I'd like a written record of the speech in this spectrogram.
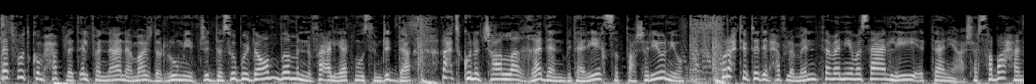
لا تفوتكم حفلة الفنانة ماجدة الرومي في جدة سوبر دوم ضمن فعاليات موسم جدة. راح تكون إن شاء الله غدا بتاريخ 16 يونيو. وراح تبتدي الحفلة من 8 مساء للثانية عشر صباحا.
